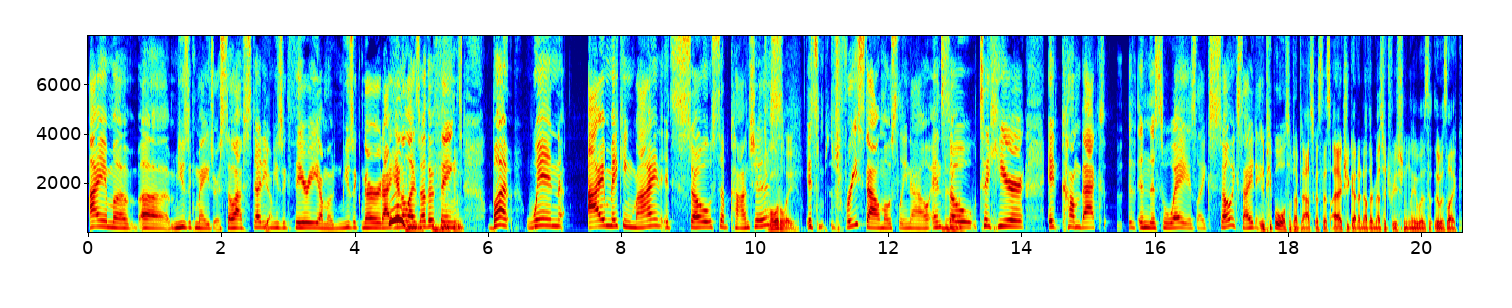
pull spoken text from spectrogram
I am a, uh music major, so I've studied Yeah. music theory. I'm a music nerd. I analyze other things, but when I'm making mine, it's so subconscious. Totally. It's freestyle mostly now. And so to hear it come back in this way is like so exciting. And people will sometimes ask us this. I actually got another message recently. Was it was like,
